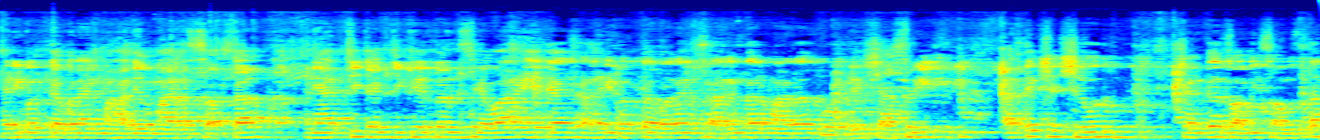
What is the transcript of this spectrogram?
हरिभक्तपरायण महादेव महाराज सप्ताह आणि आजची ज्यांची कीर्तन सेवा आहे त्या हरिभक्त परायण सारंगार महाराज भोगले शास्त्री अध्यक्ष शिवूर शंकर स्वामी संस्था.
